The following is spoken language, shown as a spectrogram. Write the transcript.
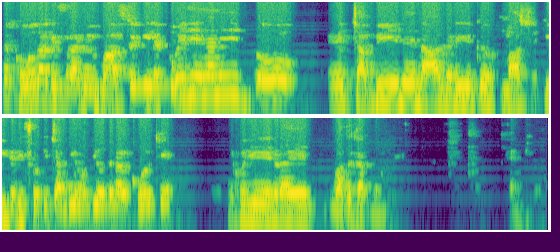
ਸਰ ਖੋਲਦਾ ਕਿਸ ਤਰ੍ਹਾਂ? ਕੋਈ ਮਾਸਟਰ ਕੀ ਕੋਈ ਜੀ ਇਹਨਾਂ ਨੇ ਜੀ ਉਹ ਇਹ ਚਾਬੀ ਦੇ ਨਾਲ ਜਿਹੜੀ ਇੱਕ ਮਾਸਟਰ ਕੀ ਜਿਹੜੀ ਛੋਟੀ ਚਾਬੀ ਹੁੰਦੀ ਉਹਦੇ ਨਾਲ ਖੋਲ ਕੇ ਦੇਖੋ ਜੀ ਇਹ ਜਿਹੜਾ ਇਹ ਵੱਧ ਕਰ ਦਿੰਦੇ ਥੈਂਕ ਯੂ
